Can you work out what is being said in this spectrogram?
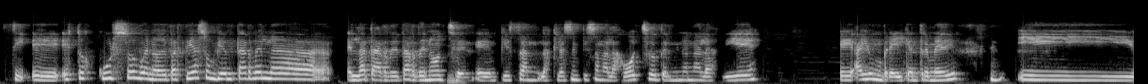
Sí, eh, estos cursos, bueno, de partida son bien tarde en la, en la tarde, tarde-noche. Eh, empiezan, las clases empiezan a las 8, terminan a las 10. Eh, hay un break entre medio y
